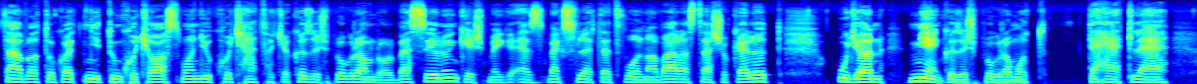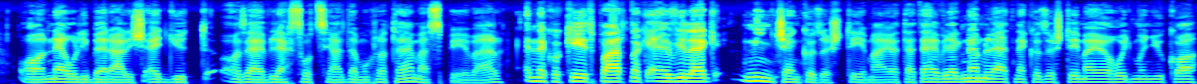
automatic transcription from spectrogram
távlatokat nyitunk, hogyha azt mondjuk, hogy hát, hogyha közös programról beszélünk, és még ez megszületett volna a választások előtt, ugyan milyen közös programot tehet le a neoliberális együtt az elvileg szociáldemokrata MSZP-vel. Ennek a két pártnak elvileg nincsen közös témája, tehát elvileg nem lehetne közös témája, hogy mondjuk a,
